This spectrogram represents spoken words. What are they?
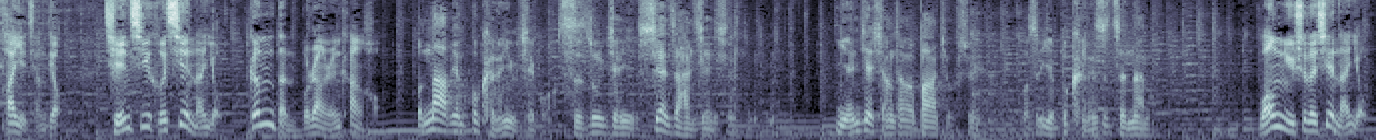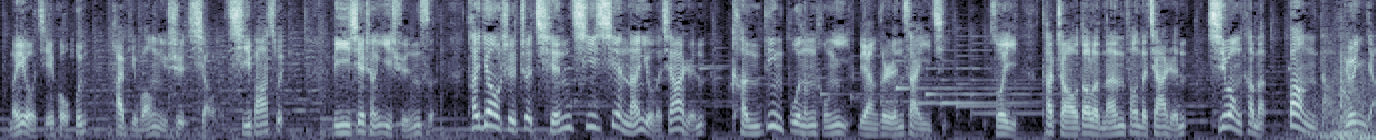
他也强调。前妻和现男友根本不让人看好，那边不可能有结果，始终坚信，现在还坚信，年纪相差八九岁，我说也不可能是真爱。王女士的现男友没有结过婚，还比王女士小了七八岁。李先生一寻思，他要是这前妻现男友的家人，肯定不能同意两个人在一起，所以他找到了男方的家人，希望他们棒打鸳鸯。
